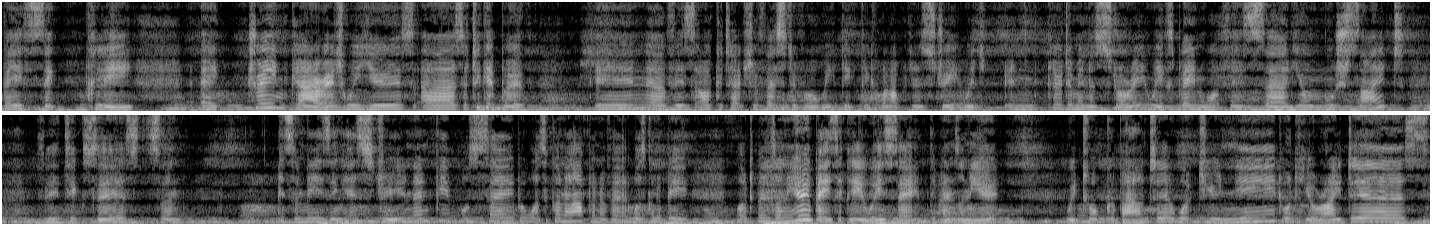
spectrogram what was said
basically a train carriage we use as a ticket booth. in uh, this architecture festival, we pick people up in the street, we include them in a story, we explain what this uh, site, it exists, and it's amazing history. And then people say, but what's going to happen of it? What's going to be? Well, it depends on you, basically, we say. Depends on you. We talk about it. What do you need? What are your ideas?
